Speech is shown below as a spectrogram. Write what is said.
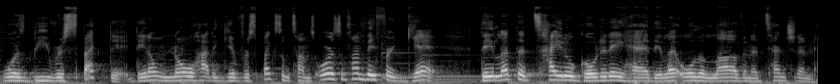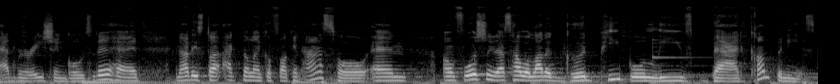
was be respected. They don't know how to give respect sometimes, or sometimes they forget. They let the title go to their head. They let all the love and attention and admiration go to their head. And now they start acting like a fucking asshole. And unfortunately, that's how a lot of good people leave bad companies.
